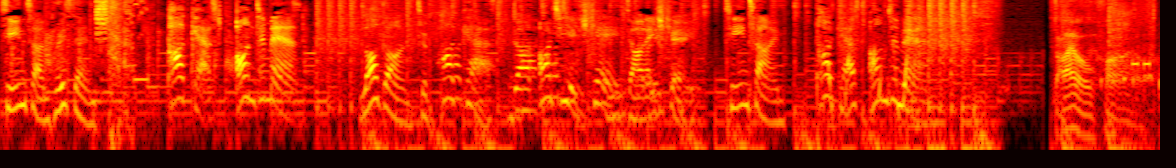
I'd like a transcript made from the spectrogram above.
Teen Time Presents Podcast on Demand. Log on to podcast.rthk.hk. Teen Time Podcast on Demand. Dial 5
